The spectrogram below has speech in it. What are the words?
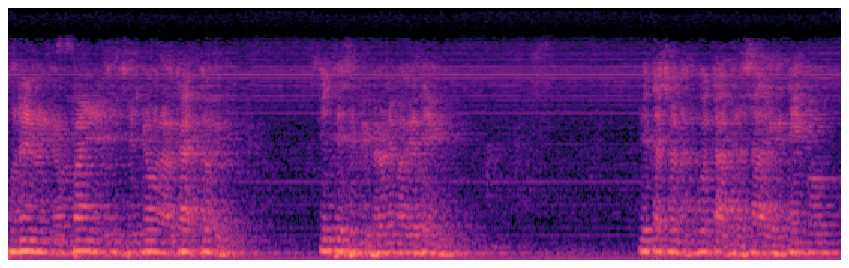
ponernos en campaña y decir, Señor, acá estoy. Este es mi problema que tengo. Estas son las cuotas atrasadas que tengo,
